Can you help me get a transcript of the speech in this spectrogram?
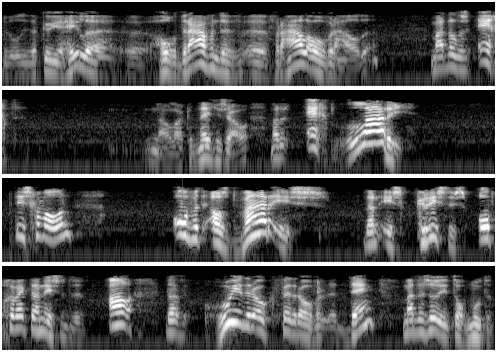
daar kun je hele uh, hoogdravende uh, verhalen over houden. Maar dat is echt, nou laat ik het netjes houden, maar dat is echt lari. Het is gewoon, of het als het waar is, dan is Christus opgewekt, dan is het het al, dat, hoe je er ook verder over denkt, maar dan zul je toch moeten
